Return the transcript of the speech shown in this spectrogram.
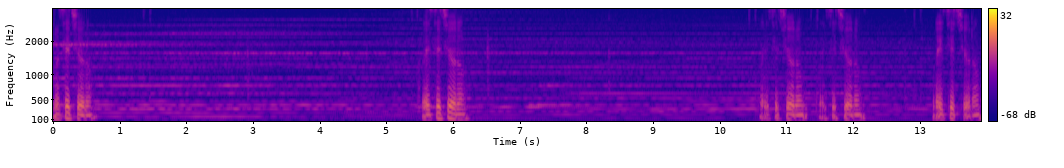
Bunu seçiyorum. Burayı seçiyorum. Burayı seçiyorum. Burayı seçiyorum. Burayı seçiyorum.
